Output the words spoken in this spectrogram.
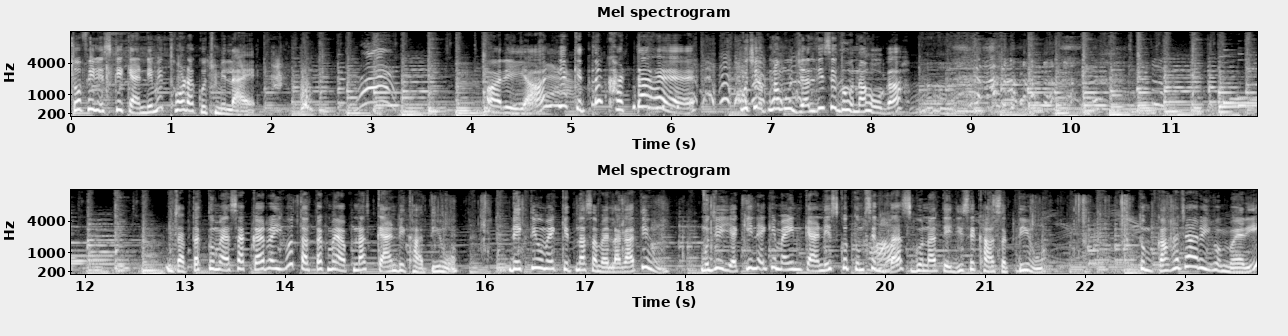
तो फिर इसके कैंडी में थोड़ा कुछ मिलाए। अरे यार, ये कितना खट्टा है। मुझे अपना मुँह जल्दी से धोना होगा। जब तक तुम ऐसा कर रही हो, तब तक मैं अपना कैंडी खाती हूँ। देखती हूँ मैं कितना समय लगाती हूँ। मुझे यकीन है कि मैं इन कैंडीज को तुमसे दस गुना तेज़ी से खा सकती हूँ। तुम कहाँ जा रही हो मैरी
